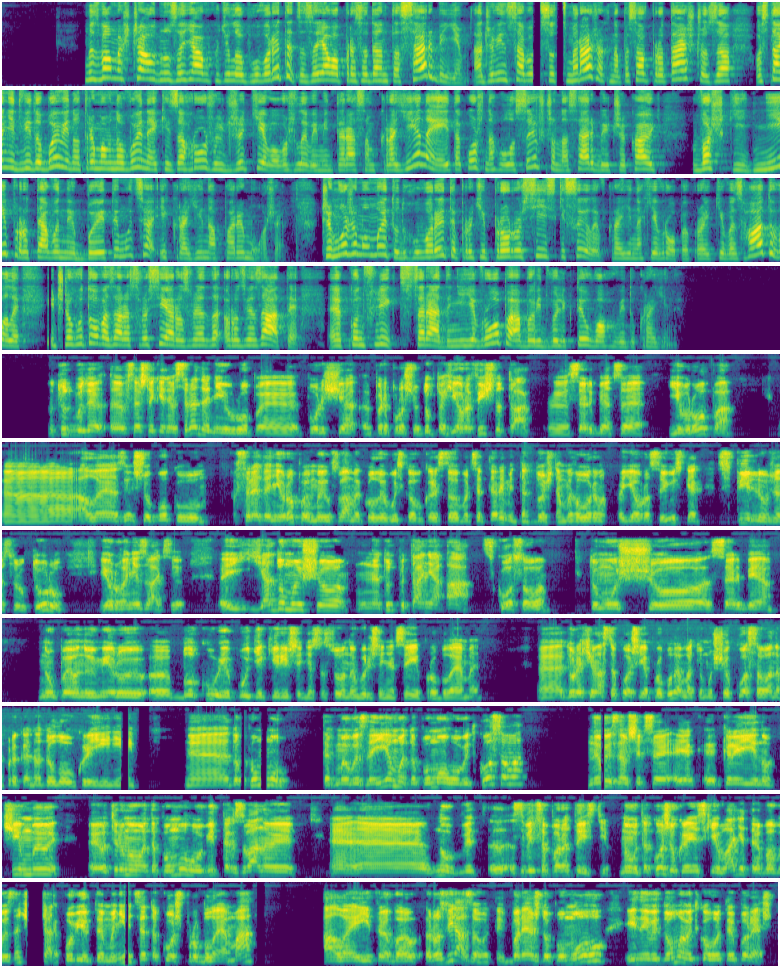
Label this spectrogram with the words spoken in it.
Ми з вами ще одну заяву хотіли обговорити. Це заява президента Сербії, адже він себе в соцмережах написав про те, що за останні дві доби він отримав новини, які загрожують життєво важливим інтересам країни, і також наголосив, що на Сербію чекають важкі дні, проте вони битимуться, і країна переможе. Чи можемо ми тут говорити про ті проросійські сили в країнах Європи, про які ви згадували, і чи готова зараз Росія розв'язати е, конфлікт всередині Європи, аби відволікти увагу від України? Ну тут буде е, все ж таки не всередині Європи, е, Польща, перепрошую. Тобто географічно так, Сербія це Європа, але з іншого боку, всередині Європи ми з вами, коли вузько використовуємо цей термін, так точно ми говоримо про Євросоюз як спільну вже структуру і організацію. Е, Я думаю, що тут питання а з Косово, тому що Сербія ну певною мірою е, блокує будь-які рішення стосовно вирішення цієї проблеми. Е, До речі, в нас також є проблема, тому що Косово, наприклад, надало Україні допомогу. Так ми визнаємо допомогу від Косова, не визнавши це як країну, чи ми отримуємо допомогу від так званої е, е, ну від, е, від сепаратистів. Ну також українській владі треба визначати. Повірте мені, це також проблема, але її треба розв'язувати. Береш допомогу, і невідомо від кого ти береш.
